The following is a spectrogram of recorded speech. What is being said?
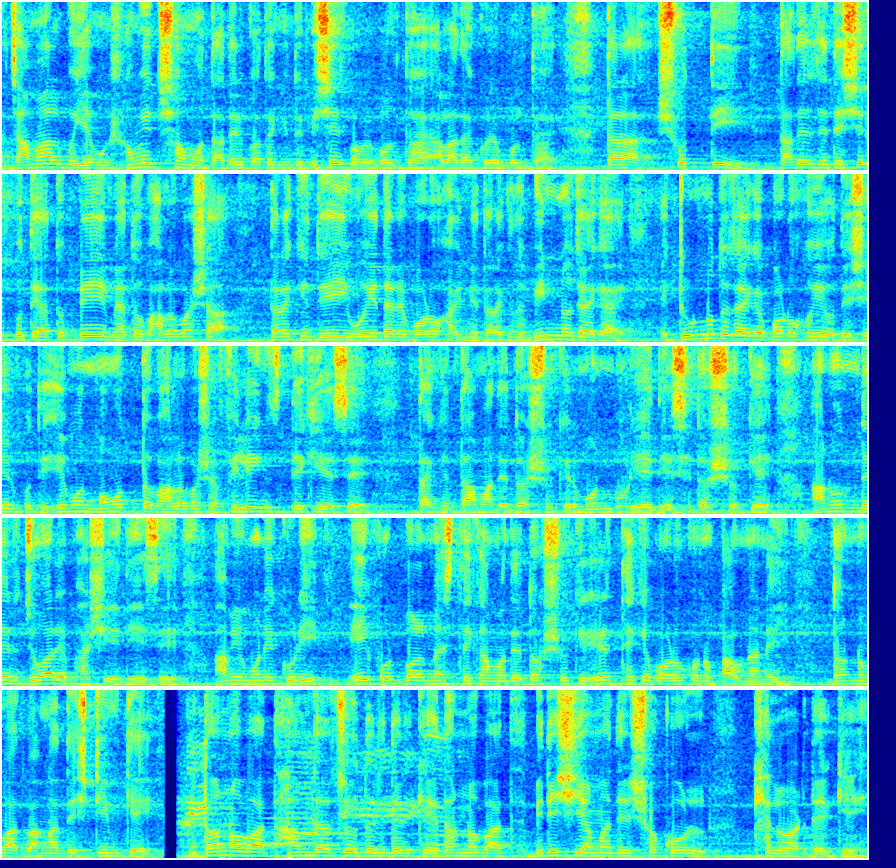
জামাল বই এবং সমিত সম তাদের কথা কিন্তু বিশেষভাবে বলতে হয়, আলাদা করে বলতে হয়। তারা সত্যি তাদের যে দেশের প্রতি এত প্রেম, এত ভালোবাসা, তারা কিন্তু এই ওয়েদারে বড় হয়নি, তারা কিন্তু ভিন্ন জায়গায়, একটি উন্নত জায়গায় বড় হয়েও দেশের প্রতি এমন মমত্ব, ভালোবাসা ফিলিংস দেখিয়েছে, তা কিন্তু আমাদের দর্শকের মন ভরিয়ে দিয়েছে, দর্শককে আনন্দের জোয়ারে ভাসিয়ে দিয়েছে। আমি মনে করি এই ফুটবল ম্যাচ থেকে আমাদের দর্শকের এর থেকে বড় কোনো পাওনা নেই। ধন্যবাদ বাংলাদেশ টিমকে ধন্যবাদ হামজা চৌধুরীদেরকে। ধন্যবাদ বিদেশি আমাদের সকল খেলোয়াড়দেরকে।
